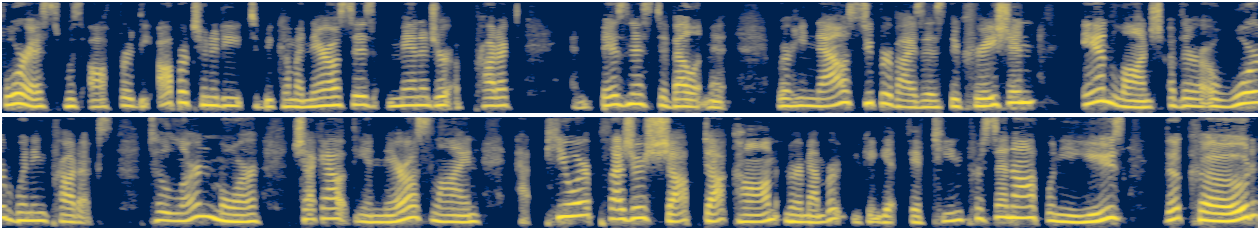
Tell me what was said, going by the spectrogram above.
Forrest was offered the opportunity to become Aneros's manager of product and business development, where he now supervises the creation and launch of their award winning products. To learn more, check out the Aneros line at purepleasureshop.com. And remember, you can get 15% off when you use the code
